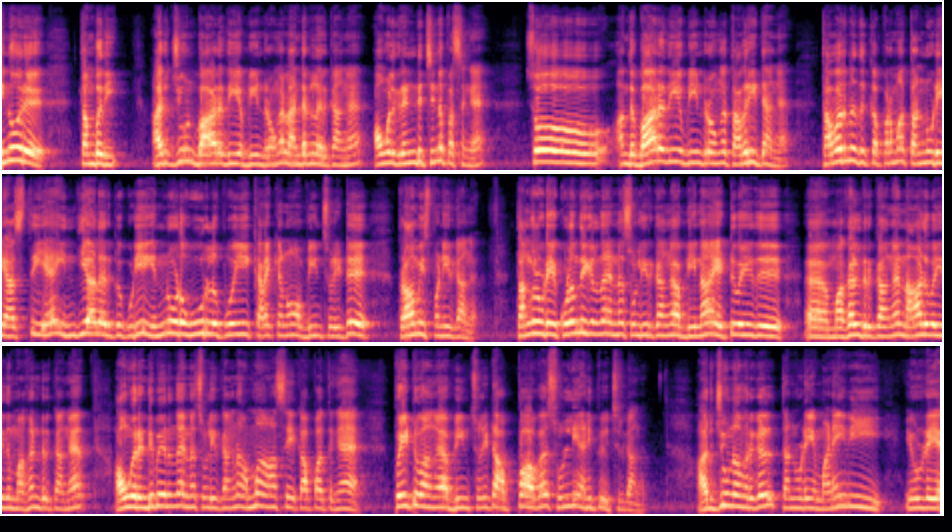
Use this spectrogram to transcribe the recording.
இன்னொரு தம்பதி அர்ஜுன் பாரதி அப்படின்றவங்க லண்டனில் இருக்காங்க. அவங்களுக்கு ரெண்டு சின்ன பசங்க. ஸோ அந்த பாரதி அப்படின்றவங்க தவறிட்டாங்க. தவறுனதுக்கப்புறமா தன்னுடைய அஸ்தியை இந்தியாவில் இருக்கக்கூடிய என்னோட ஊரில் போய் கரைக்கணும் அப்படின்னு சொல்லிட்டு ப்ராமிஸ் பண்ணியிருக்காங்க. தங்களுடைய குழந்தைகள் தான் என்ன சொல்லியிருக்காங்க அப்படின்னா எட்டு வயது மகள் இருக்காங்க நாலு வயது மகன் இருக்காங்க. அவங்க ரெண்டு பேரும் தான் என்ன சொல்லியிருக்காங்கன்னா அம்மா ஆசையை காப்பாற்றுங்க போயிட்டு வாங்க அப்படின்னு சொல்லிட்டு அப்பாவை சொல்லி அனுப்பி வச்சுருக்காங்க. அர்ஜுன் அவர்கள் தன்னுடைய மனைவி இவருடைய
